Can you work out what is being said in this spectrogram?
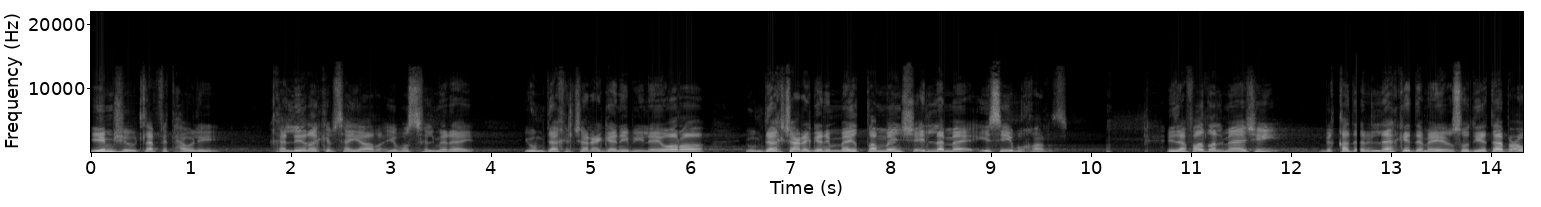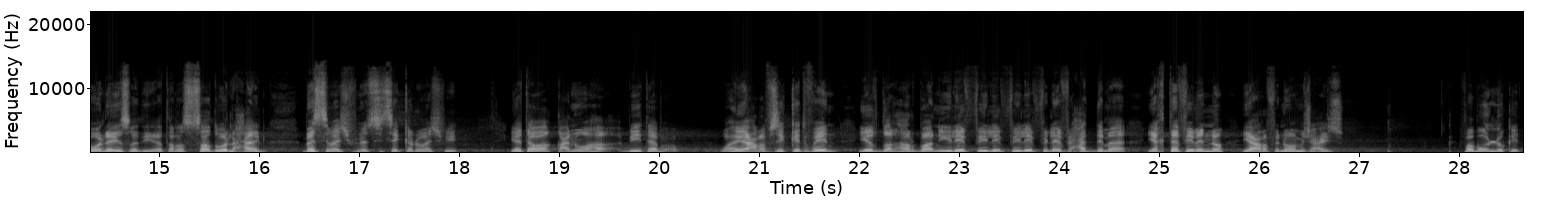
يمشي ويتلفت حواليه. خليه راكب سيارة يبص في المراية. يقوم داخل شارع جانبي يلاقيه وراه. يقوم داخل شارع جانبي ما يطمنش إلا لما يسيبه خالص. إذا فضل ماشي بقدر الله كده ما يقصد يتابعه ولا يقصد يترصده ولا حاجة. بس ماشي في نفس السكة اللي ماشي فيها. يتوقع إن هو بيتابعه. وهيعرف سكته فين؟ يفضل هربان يلف يلف يلف يلف لحد ما يختفي منه يعرف إن هو مش عايزه. فبقول له كده.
